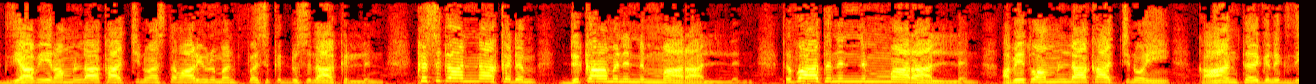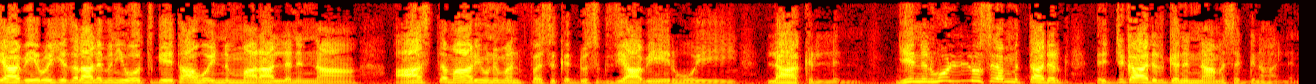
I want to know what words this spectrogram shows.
እግዚአብሔር አምላካችን አስተማሪውን መንፈስ ቅዱስ ላክልን። ከሥጋና ከደም ድካምን እንማራለን ጥፋትን እንማራለን። አቤቱ አምላካችን ሆይ ከአንተ ግን እግዚአብሔር ሆይ የዘላለምን ሕይወት ጌታ ሆይ እንማራለንና አስተማሪውን መንፈስ ቅዱስ እግዚአብሔር ሆይ ላክልን ይህንን ሁሉ ስለምታደርግ እጅግ አድርገን እናመሰግንሃለን።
